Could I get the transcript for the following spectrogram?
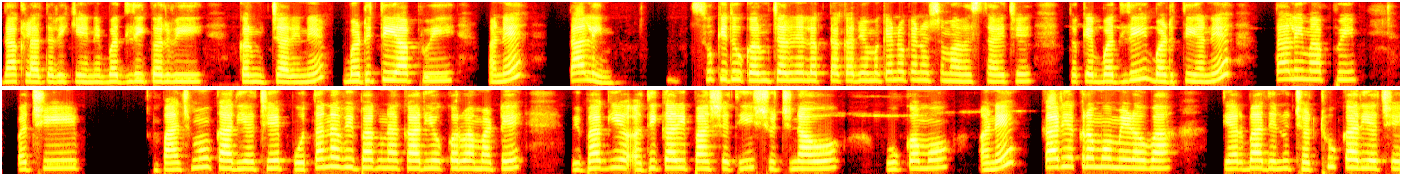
દાખલા તરીકે એને બદલી કરવી, કર્મચારીને બઢતી આપવી અને તાલીમ. શું કીધું? કર્મચારીને લગતા કાર્યોમાં કેનો કેનો સમાવેશ થાય છે? તો કે બદલી, બઢતી અને તાલીમ આપવી. પછી પાંચમું કાર્ય છે પોતાના વિભાગના કાર્યો કરવા માટે વિભાગીય અધિકારી પાસેથી સૂચનાઓ, હુકમો અને કાર્યક્રમો મેળવવા. ત્યારબાદ એનું છઠ્ઠું કાર્ય છે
